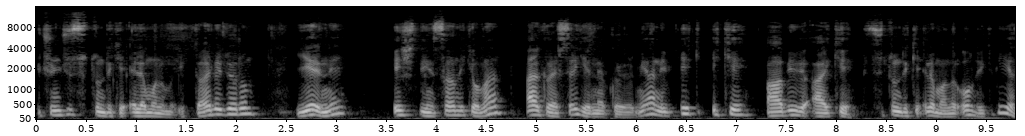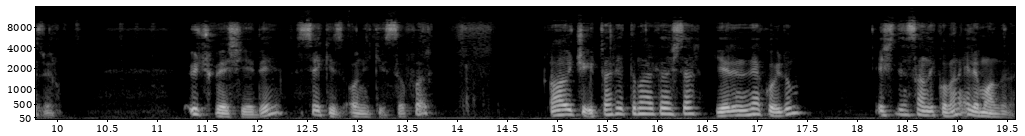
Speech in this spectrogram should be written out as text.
üçüncü sütundaki elemanımı iptal ediyorum. Yerine eşitliğin sağındaki olan arkadaşları yerine koyuyorum. Yani ilk iki A1 ve A2 sütundaki elemanlar olduğu gibi yazıyorum. 3, 5, 7, 8, 12, 0. A3'ü iptal ettim arkadaşlar. Yerine ne koydum? Eşitliğin sağındaki olan elemanları.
